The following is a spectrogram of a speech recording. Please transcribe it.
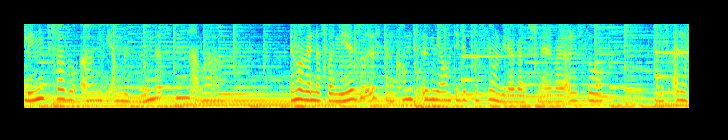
Klingt zwar so irgendwie am gesündesten, aber immer wenn das bei mir so ist, dann kommt irgendwie auch die Depression wieder ganz schnell, weil alles so, dann ist alles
